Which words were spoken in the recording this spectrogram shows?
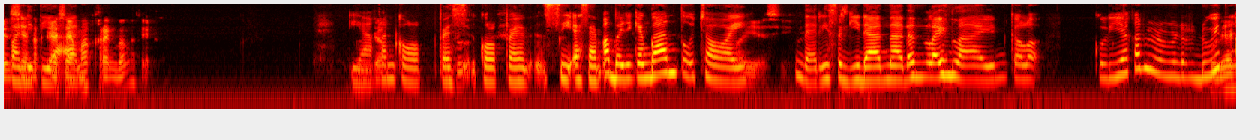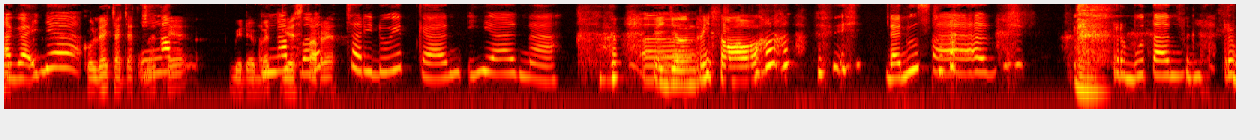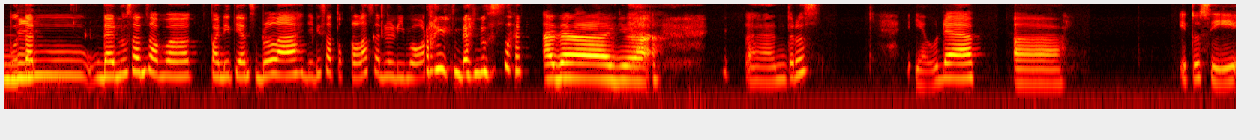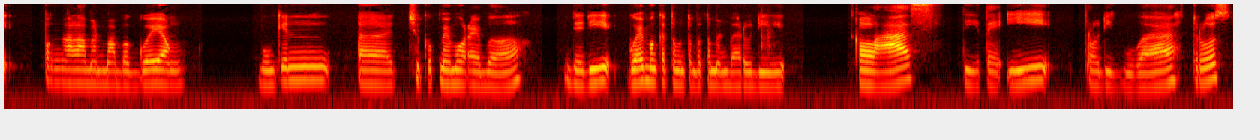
panitiaan. SMA keren banget ya Iya kan kalau pes si SMA banyak yang bantu Oh coy iya sih. dari segi dana dan lain-lain. Kalau kuliah kan bener-bener duit Kuliah- agaknya Kuliah cacat banget Ngap. ya. Beda banget ngap ya. banget cari duit kan. Iya nah. Kayak Eh, jalan risol. danusan rebutan rebutan danusan sama panitian sebelah. Jadi satu kelas ada lima orang yang danusan. Ada gila. dan terus ya udah eh itu sih pengalaman maba gue yang mungkin eh, cukup memorable. Jadi gue emang ketemu teman-teman baru di kelas di TI prodi gue. Terus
